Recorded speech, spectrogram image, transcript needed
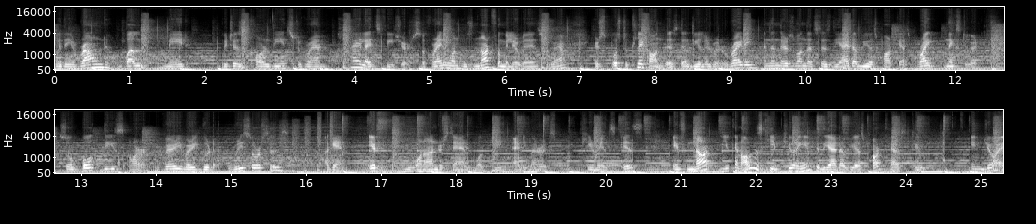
with a round bulb made which is called the Instagram highlights feature. So for anyone who's not familiar with Instagram, you're supposed to click on this. There'll be a little bit of writing and then there's one that says the IWS podcast right next to it. So both these are very, very good resources. Again, if you want to understand what the antimatter experience is, if not, you can always keep tuning into the IWS podcast to enjoy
